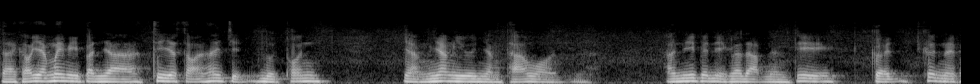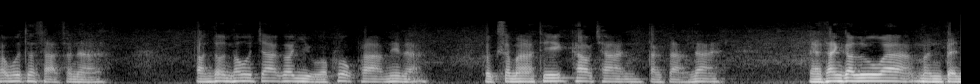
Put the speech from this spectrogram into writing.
แต่เขายังไม่มีปัญญาที่จะสอนให้จิตหลุดพ้นอย่างยั่งยืนอย่างถาวร อันนี้เป็นอีกระดับหนึ่งที่เกิดขึ้นในพระพุทธศาสนา ตอนต้นพระพุทธเจ้าก็อยู่กับพวกพราหมณ์นี่แหละ ฝึกสมาธิเข้าฌานต่างๆได้ แต่ท่านก็รู้ว่ามันเป็น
